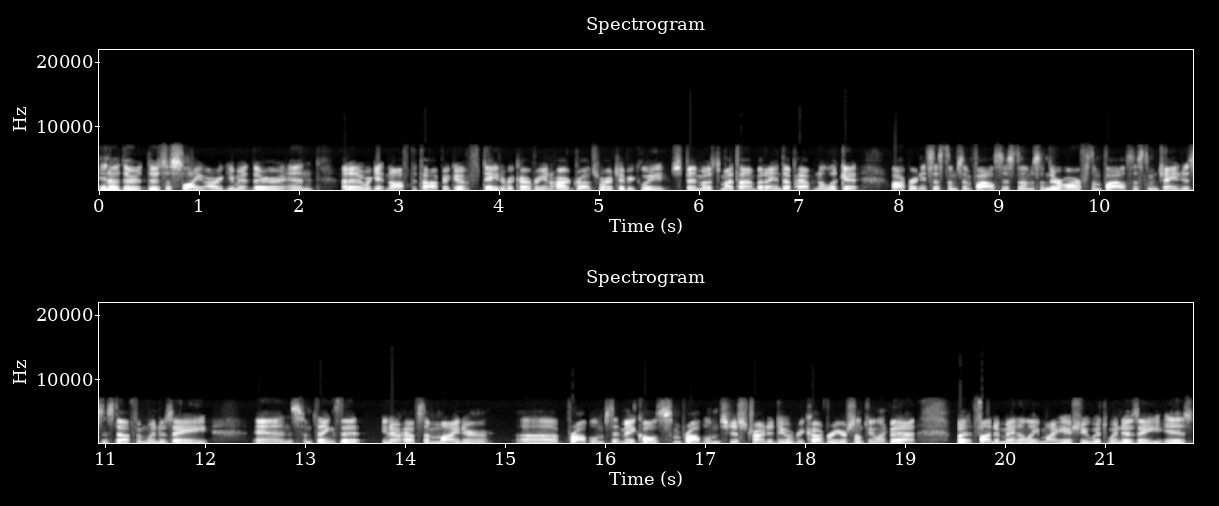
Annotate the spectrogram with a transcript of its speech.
you know, there, there's a slight argument there, and I know we're getting off the topic of data recovery and hard drives, where I typically spend most of my time, but I end up having to look at operating systems and file systems, and there are some file system changes and stuff in Windows 8, and some things that you know have some minor uh, problems that may cause some problems just trying to do a recovery or something like that. But fundamentally, my issue with Windows 8 is,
